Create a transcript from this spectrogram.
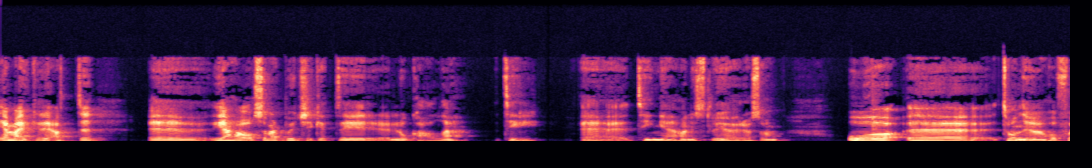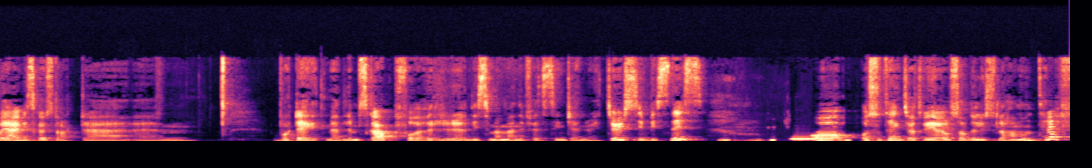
jeg merker at eh, jeg har også vært på utkikk etter lokale til eh, ting jeg har lyst til å gjøre og sånn. Og eh, Tonje Hoff og jeg, vi skal jo starte eh, vårt eget medlemskap for de som er Manifesting Generators i business. Mm. Og, og så tenkte vi at vi også hadde lyst til å ha noen treff.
